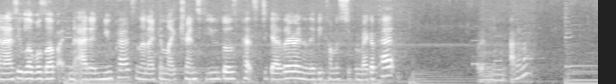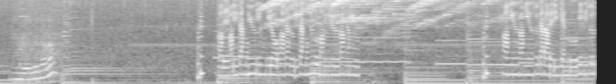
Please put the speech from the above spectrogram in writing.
and as he levels up, I can add in new pets, and then I can like transfuse those pets together, and then they become a super mega pet. But I mean, I don't know. I really don't know. カレビタミン飲ルビ豚の風呂の17人。アミューナミューズカルベリアムウィビズ。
